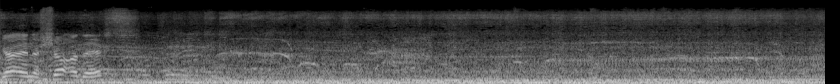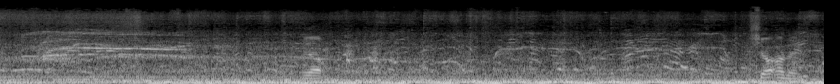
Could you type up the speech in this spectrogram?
Getting a shot of this. Yeah. Shot of this.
